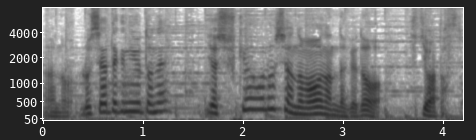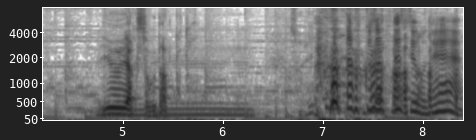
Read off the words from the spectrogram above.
あのロシア的に言うとねいや主権はロシアのままなんだけど引き渡すという約束だったとう。んそれってまた複雑ですよね。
